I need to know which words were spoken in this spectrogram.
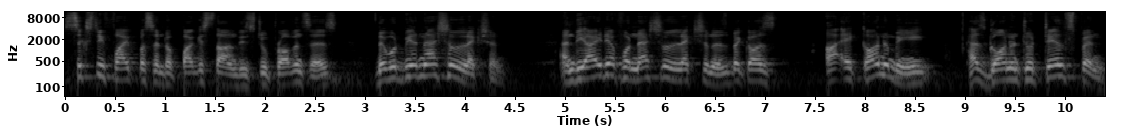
65% of Pakistan, these two provinces, there would be a national election. And the idea for national election is because our economy has gone into a tailspin.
